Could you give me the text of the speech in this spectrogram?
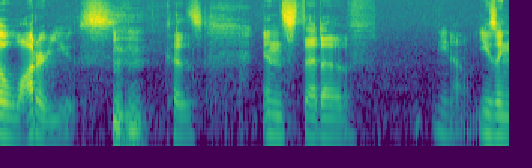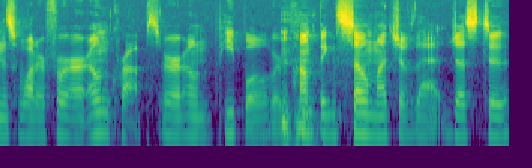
the water use. Mm-hmm. because instead of you know using this water for our own crops or our own people we're Mhm. pumping so much of that just to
